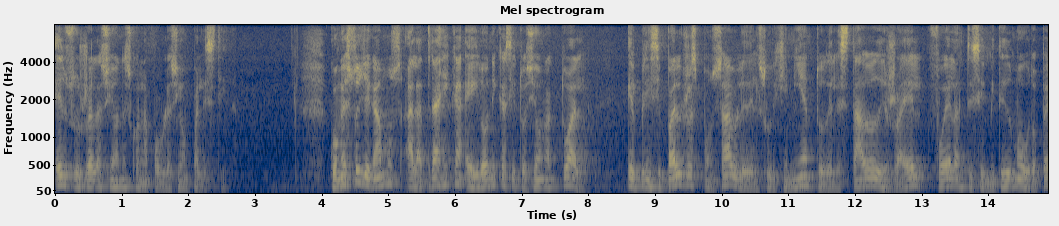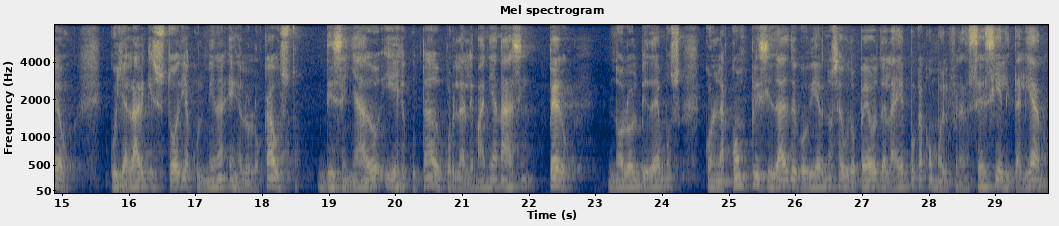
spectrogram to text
en sus relaciones con la población palestina. Con esto llegamos a la trágica e irónica situación actual. El principal responsable del surgimiento del Estado de Israel fue el antisemitismo europeo, cuya larga historia culmina en el Holocausto, diseñado y ejecutado por la Alemania nazi, pero, no lo olvidemos, con la complicidad de gobiernos europeos de la época como el francés y el italiano,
